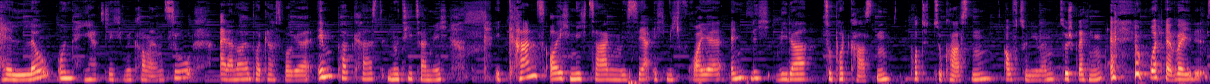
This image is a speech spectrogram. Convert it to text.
Hallo und herzlich willkommen zu einer neuen Podcast-Folge im Podcast Notiz an mich. Ich kann es euch nicht sagen, wie sehr ich mich freue, endlich wieder zu podcasten, pod zu casten, aufzunehmen, zu sprechen, whatever it is.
